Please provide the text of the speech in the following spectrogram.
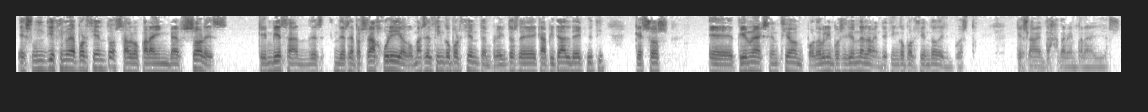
es un 19%, salvo para inversores que empiezan des, desde persona jurídica con más del 5% en proyectos de capital de equity, que esos eh, tienen una exención por doble imposición del 95% del impuesto, que es una ventaja también para ellos.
